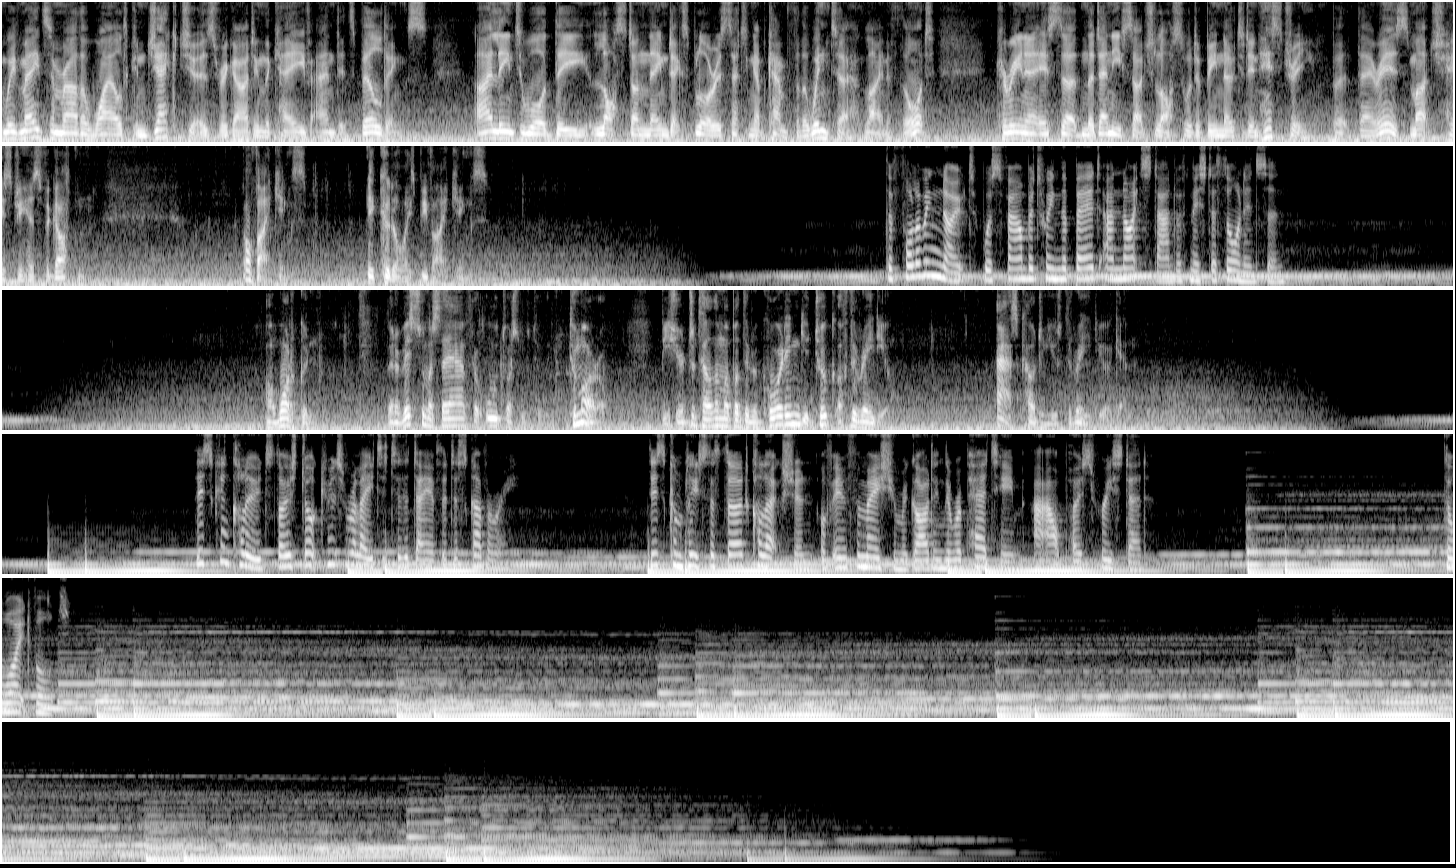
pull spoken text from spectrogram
We've made some rather wild conjectures regarding the cave and its buildings. I lean toward the lost unnamed explorers setting up camp for the winter line of thought. Karina is certain that any such loss would have been noted in history, but there is much history has forgotten. Or Vikings. It could always be Vikings. The following note was found between the bed and nightstand of Mr. Thorirsson. Á morgun. Vera vissum að segja frá útvarsmóttökunni. Tomorrow. Be sure to tell them about the recording you took of the radio. Ask how to use the radio again. This concludes those documents related to the day of the discovery. This completes the third collection of information regarding the repair team at Outpost Freestead. The White Vault.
